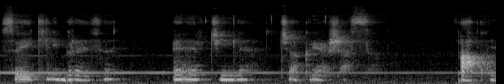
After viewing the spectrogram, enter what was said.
să echilibreze energiile chakra șasă. Acum.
